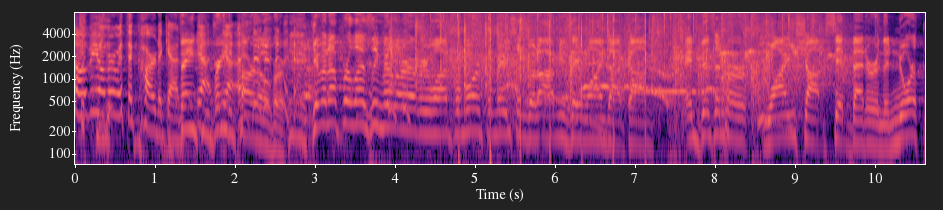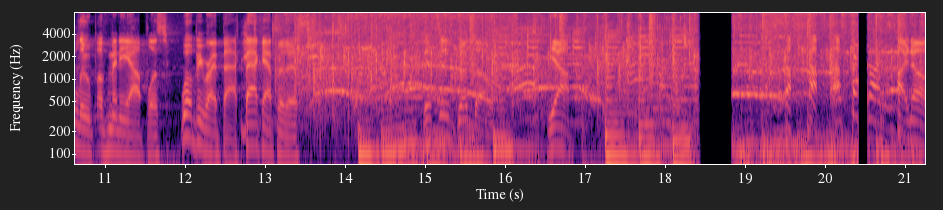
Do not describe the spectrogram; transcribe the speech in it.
I'll be over with the card again. Thank you. Bring yeah. the card over. Give it up for Leslee Miller, everyone. For more information, go to amusewine.com and visit her wine shop, Sip Better, in the North Loop of Minneapolis. We'll be right back. Back after this. This is good, though. Yeah. I know.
